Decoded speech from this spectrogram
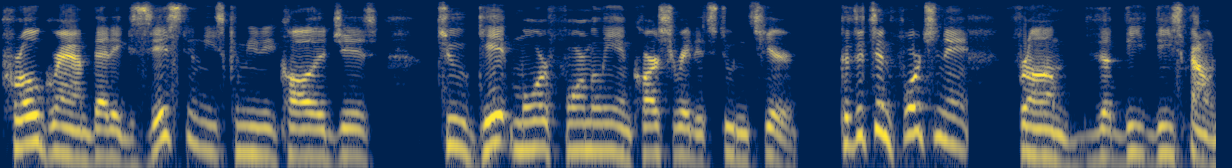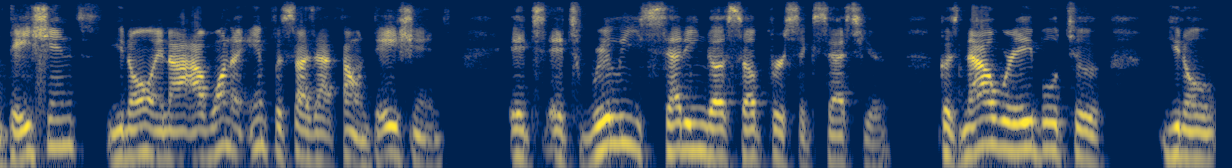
program that exists in these community colleges to get more formally incarcerated students here. Because it's unfortunate from the, the these foundations you know and i, I want to emphasize that foundations. It's it's really setting us up for success here. Because now we're able to you know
